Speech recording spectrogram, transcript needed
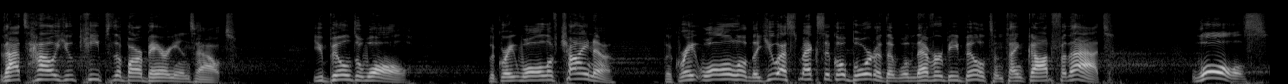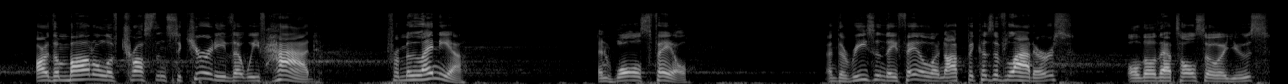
That's how you keep the barbarians out. You build a wall. The Great Wall of China, the Great Wall on the US Mexico border that will never be built, and thank God for that. Walls are the model of trust and security that we've had for millennia, and walls fail. And the reason they fail are not because of ladders, although that's also a use,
